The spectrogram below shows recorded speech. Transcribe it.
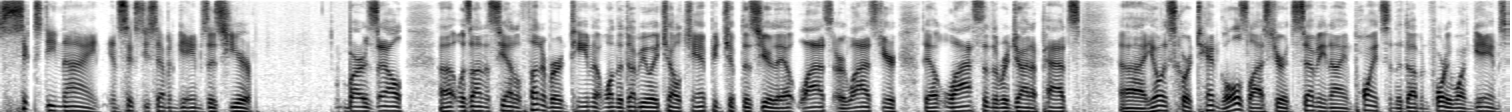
69 in 67 games this year. Barzal uh, was on the Seattle Thunderbird team that won the WHL championship this year. They outlast or last year they outlasted the Regina Pats. Uh, he only scored 10 goals last year at 79 points in the dub in 41 games.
